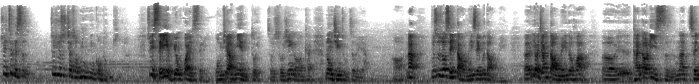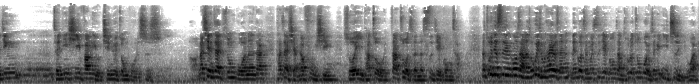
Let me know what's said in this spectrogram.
所以这个是，这就是叫做命运共同体了。所以谁也不用怪谁，我们现在要面对。首首先我们看弄清楚这样，好，那不是说谁倒霉谁不倒霉。呃，要讲倒霉的话，呃，谈到历史，那曾经曾经西方有侵略中国的事实。好那现在中国呢？他他在想要复兴，所以他作为他做成了世界工厂。那做这世界工厂的时候，为什么他又成能够成为世界工厂？除了中国有这个意志以外，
